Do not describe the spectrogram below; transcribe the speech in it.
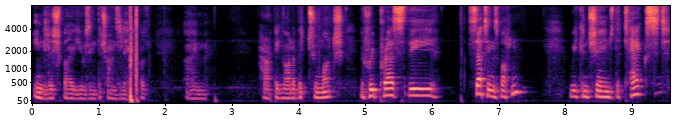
English by using the translate. But I'm harping on a bit too much. If we press the settings button, we can change the text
